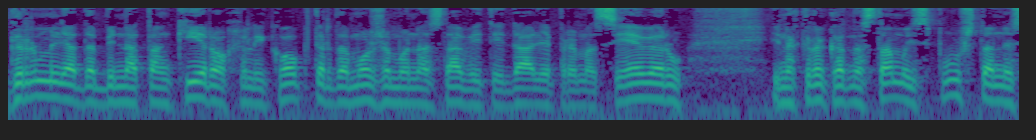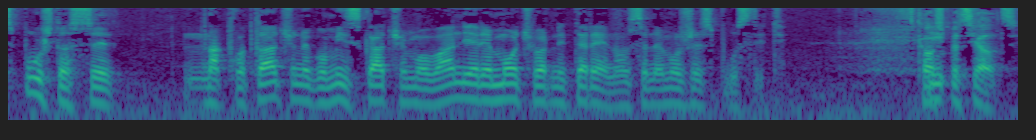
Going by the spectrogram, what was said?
grmlja da bi natankirao helikopter, da možemo nastaviti dalje prema sjeveru i na kraju kad nas tamo ispušta, ne spušta se na kotaču, nego mi skačemo van jer je močvarni teren, on se ne može spustiti. Kao specijalci?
